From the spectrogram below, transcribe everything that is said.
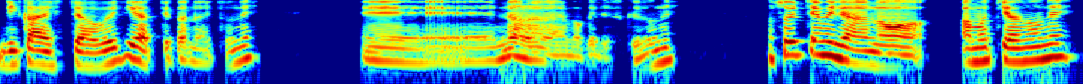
理解した上でやっていかないとね、えー、ならないわけですけどね。そういった意味であの、アマチュアのね、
